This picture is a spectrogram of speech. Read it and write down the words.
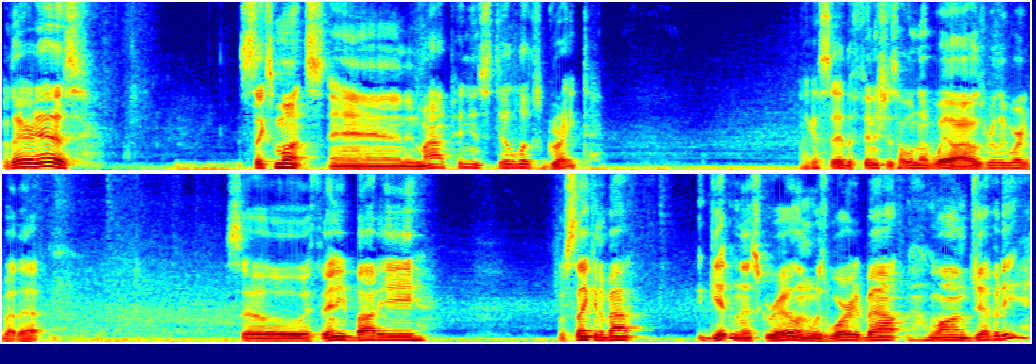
well there it is six months and in my opinion still looks great like I said, the finish is holding up well. I was really worried about that. So if anybody was thinking about getting this grill and was worried about longevity,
